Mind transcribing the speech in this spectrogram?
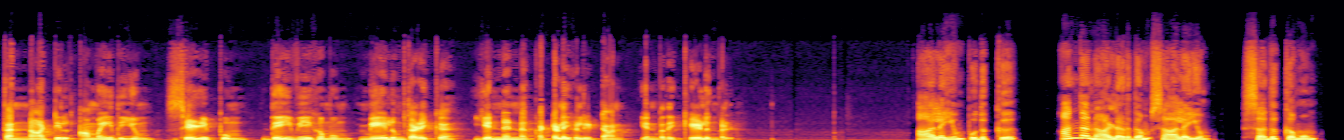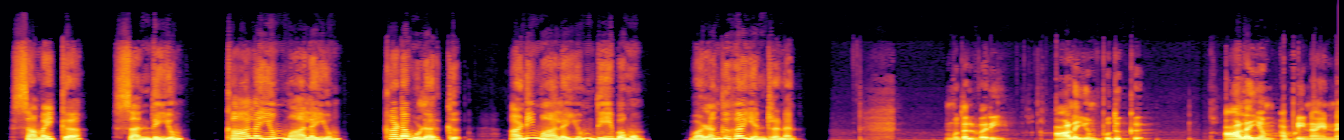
தன் நாட்டில் அமைதியும் செழிப்பும் தெய்வீகமும் மேலும் தழைக்க என்னென்ன கட்டளைகள் இட்டான் என்பதை கேளுங்கள். ஆலையும் புதுக்கு அந்த நாளர்தம் சாலையும் சதுக்கமும் சமைக்க சந்தியும் காலையும் மாலையும் கடவுளர்க்கு அணிமாலையும் தீபமும் வழங்குக என்றனன். முதல் வரி ஆலயம் புதுக்கு. ஆலயம் அப்படின்னா என்ன?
